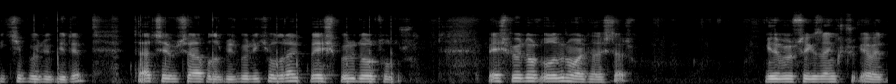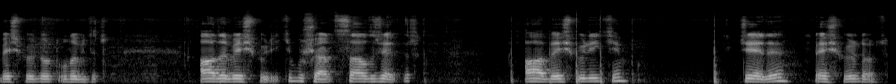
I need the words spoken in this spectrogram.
2 bölü 1'i ters çevir çarpılır 1 bölü 2 olarak 5 bölü 4 olur. 5 bölü 4 olabilir mi arkadaşlar? 7 bölü 8'den küçük. Evet 5 bölü 4 olabilir. A da 5 bölü 2 bu şartı sağlayacaktır. A 5 bölü 2 C de 5 bölü 4.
